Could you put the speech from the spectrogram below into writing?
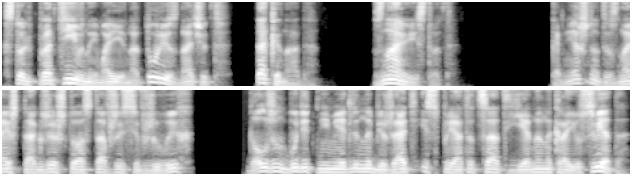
столь противной моей натуре, значит, так и надо. Знаю, Истрат. Конечно, ты знаешь также, что оставшийся в живых должен будет немедленно бежать и спрятаться от Йены на краю света.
